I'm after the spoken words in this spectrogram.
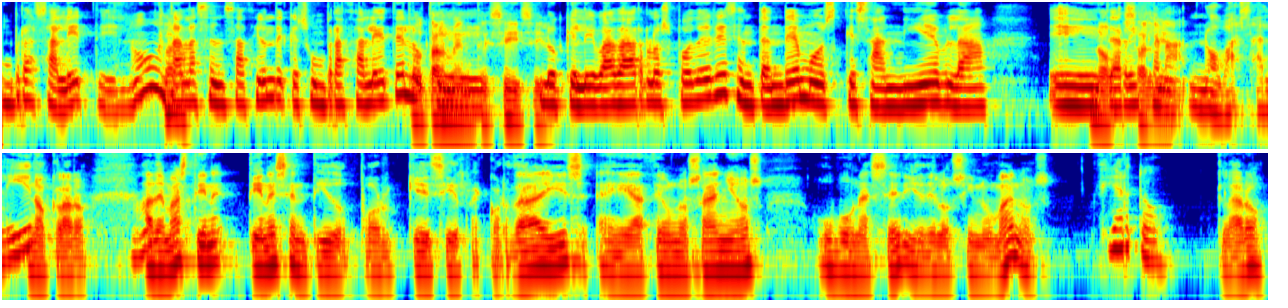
un brazalete, ¿no? Da la sensación de que es un brazalete lo que, sí, sí. lo que le va a dar los poderes. Entendemos que esa niebla eh, No terrígena no va a salir. No, claro. Además tiene, tiene sentido, porque si recordáis, eh, hace unos años hubo una serie de los inhumanos. Cierto. Claro,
